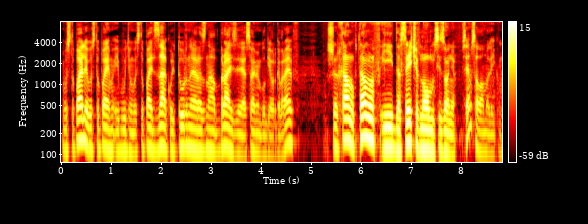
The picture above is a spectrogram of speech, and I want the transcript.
выступали, выступаем и будем выступать за культурное разнообразие. С вами был Георг Габраев. Шерхан Уктамов и до встречи в новом сезоне. Всем салам алейкум.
